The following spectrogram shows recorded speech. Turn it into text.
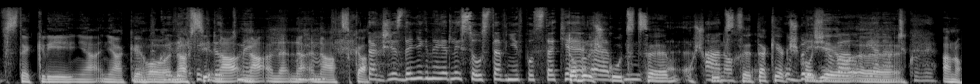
vsteklý nějakého no, náci, na, na, na, na, mm. nácka. Takže zde někde nejedli soustavně v podstatě. To byl škůdce, škůdce ano, tak jak škodil. Ano,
